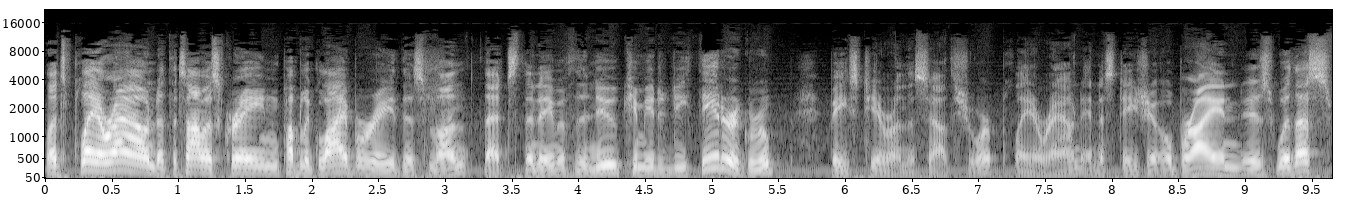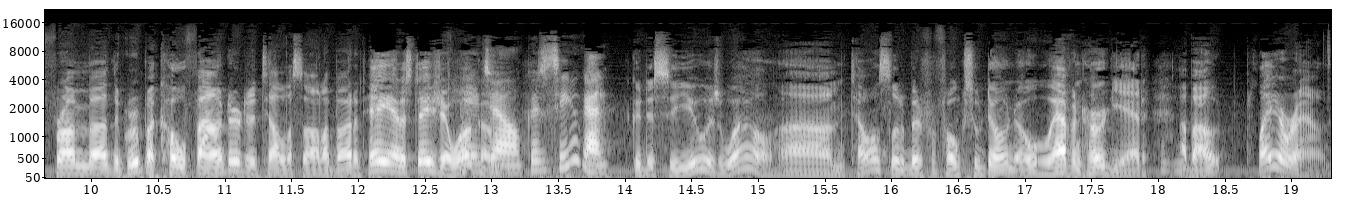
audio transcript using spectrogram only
Let's play around at the Thomas Crane Public Library this month. That's the name of the new community theater group based here on the South Shore. Play around. Anastasia O'Brien is with us from uh, the group, a co-founder, to tell us all about it. Hey, Anastasia, welcome. Hey, Joe. Good to see you again. Good to see you as well. Um, tell us a little bit for folks who don't know, who haven't heard yet, mm -hmm. about Play Around.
